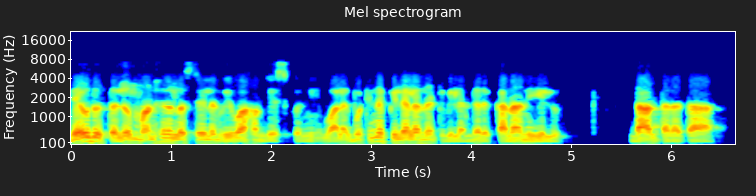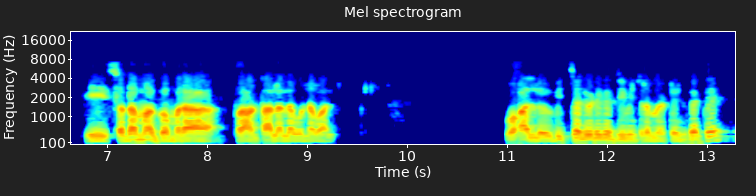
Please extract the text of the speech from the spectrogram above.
దేవదూతలు మనుషులలో స్త్రీలను వివాహం చేసుకొని వాళ్ళకు పుట్టిన పిల్లలు అన్నట్టు వీళ్ళందరూ కణానీయులు దాని తర్వాత ఈ సదమ గొమర ప్రాంతాలలో ఉన్న వాళ్ళు వాళ్ళు విచ్చలవిడిగా జీవించడం అన్నట్టు ఎందుకంటే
